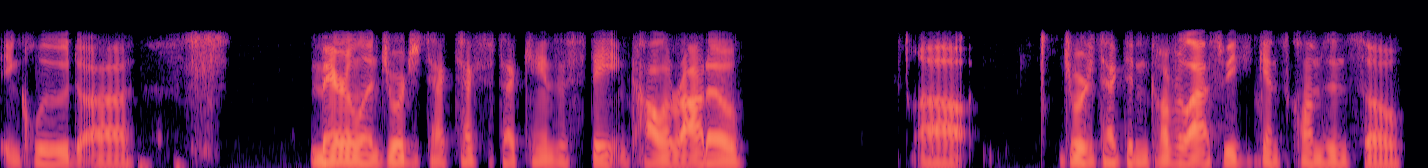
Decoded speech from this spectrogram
Include uh, Maryland, Georgia Tech, Texas Tech, Kansas State, and Colorado. Uh, Georgia Tech didn't cover last week against Clemson, so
